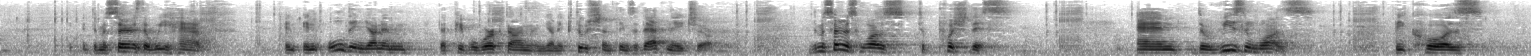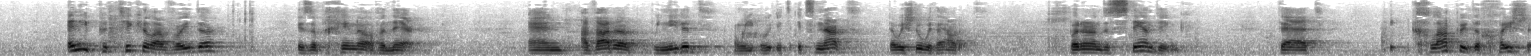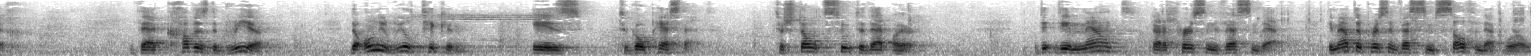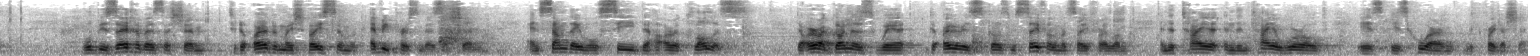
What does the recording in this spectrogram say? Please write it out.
the Messiahs that we have, in, in all the Inyanim that people worked on, in Yanik Tush and things of that nature, the Messiahs was to push this. And the reason was because any particular Avodah is a pchina of a ner. And Avada, we need it, and we, it, it's not that we should do without it. But an understanding that klapi the choshech that covers the bria, the only real tikkun is to go past that, to suit to that oil. The, the amount that a person invests in that, the amount that a person invests himself in that world, will be Zeicha Bez Hashem to the Orb and of every person Bez Hashem. And someday we'll see the Ha'ara Klolis, the Ora Gonas, where the is, goes Mitzayfer Mitzayfer and the entire and the entire world is is Huar Mikved Hashem.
